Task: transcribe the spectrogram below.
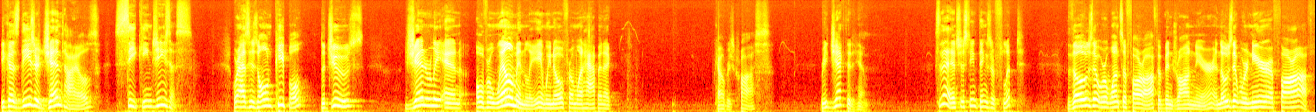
because these are Gentiles seeking Jesus. Whereas his own people, the Jews, generally and overwhelmingly, and we know from what happened at Calvary's cross, rejected him. Isn't that interesting? Things are flipped. those that were once afar off have been drawn near, and those that were near are far off.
